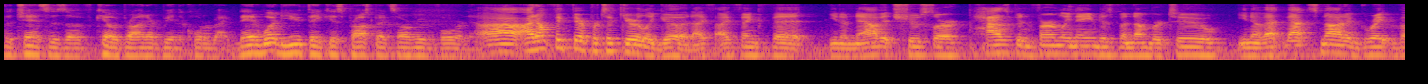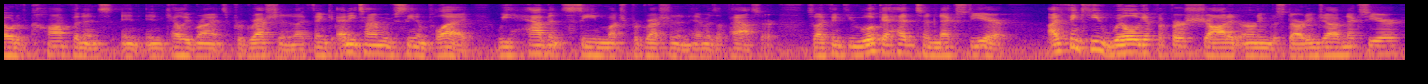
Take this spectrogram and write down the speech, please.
the chances of Kelly Bryant ever being the quarterback. Dan, what do you think his prospects are moving forward now? Uh, I don't think they're particularly good. I, I think that you know now that Schuessler has been firmly named as the number two, you know that that's not a great vote of confidence in, in Kelly Bryant's progression. And I think anytime we've seen him play, we haven't seen much progression in him as a passer. So I think you look ahead to next year. I think he will get the first shot at earning the starting job next year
